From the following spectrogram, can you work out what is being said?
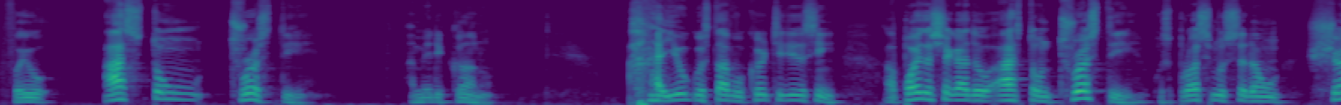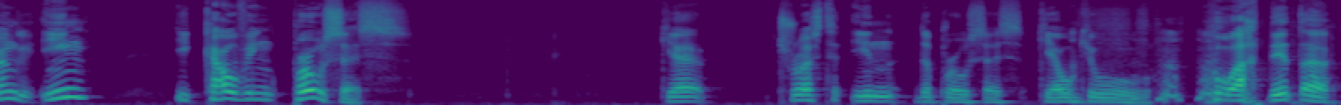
foi o Aston Trusty, americano. Aí o Gustavo Curti diz assim, após a chegada do Aston Trusty, os próximos serão Shang-In e Calvin Process que é Trust in the Process, que é o que o, o Arteta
